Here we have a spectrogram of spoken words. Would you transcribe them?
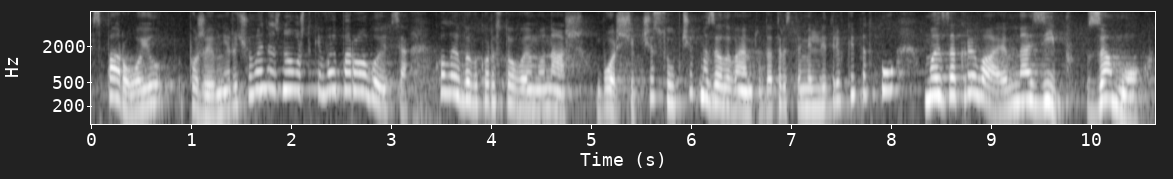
з парою поживні речовини знову ж таки випаровуються. Коли ми використовуємо наш борщик чи супчик, ми заливаємо туди 300 мл кипятку, ми закриваємо на зіп замок.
